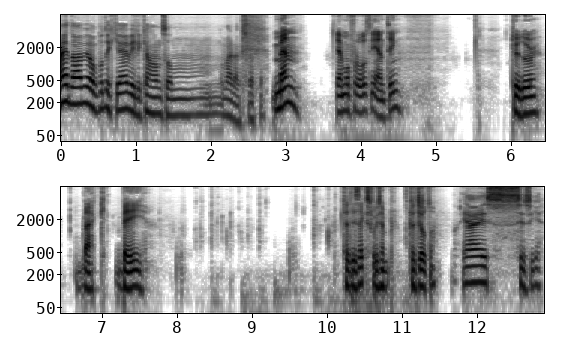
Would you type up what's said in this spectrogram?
Nei, da er vi over på det. Jeg vil ikke ha en sånn hverdagsklokke. Men jeg må få lov å si én ting. Tudor Black Bay. 36, for eksempel. 38. Jeg syns ikke.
